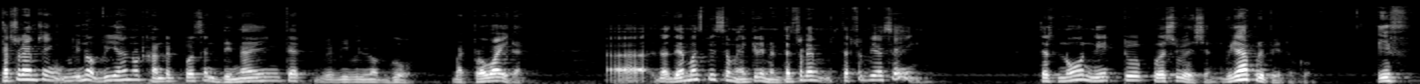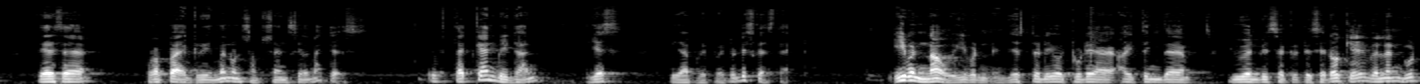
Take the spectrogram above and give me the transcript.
that's what I'm saying. You know, we are not 100% denying that we will not go but provided uh, there must be some agreement. That's what I'm. That's what we are saying. There's no need to persuasion. We are prepared to go if there is a proper agreement on substantial matters. If that can be done, yes, we are prepared to discuss that. Even now, even yesterday or today, I, I think the UNP secretary said, okay, well and good.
